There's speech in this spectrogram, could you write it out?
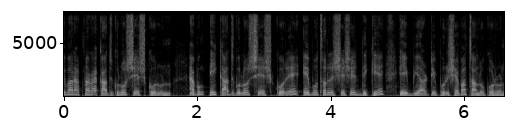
এবার আপনারা কাজগুলো শেষ করুন এবং এই কাজগুলো শেষ করে এবছরের শেষের দিকে এই বিআরটি পরিষেবা চালু করুন।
